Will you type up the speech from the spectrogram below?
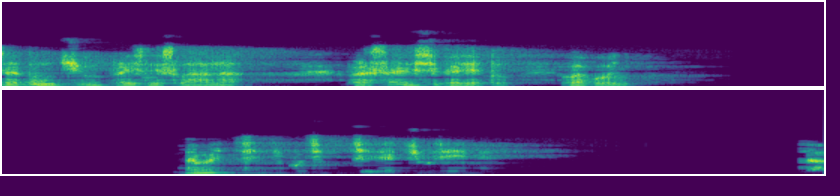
Задумчиво произнесла она, бросая сигарету в огонь. «Давайте не будем терять время». «Да,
